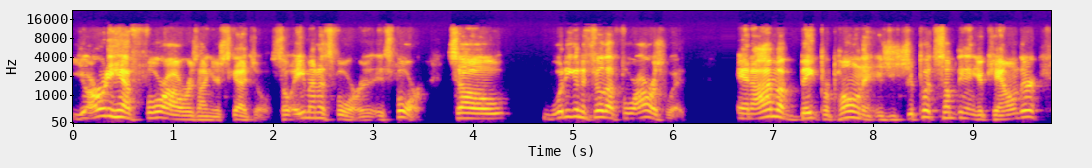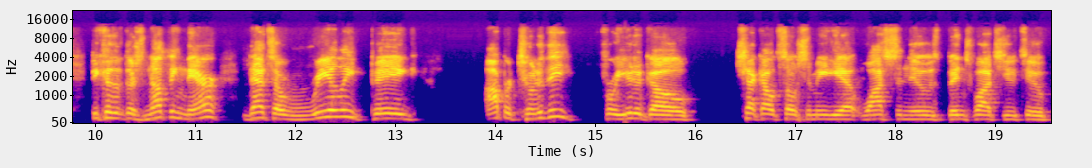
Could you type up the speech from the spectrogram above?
You already have four hours on your schedule. So eight minus four is four. So what are you going to fill that four hours with? And I'm a big proponent is you should put something on your calendar because if there's nothing there, that's a really big opportunity for you to go check out social media, watch the news, binge watch YouTube.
